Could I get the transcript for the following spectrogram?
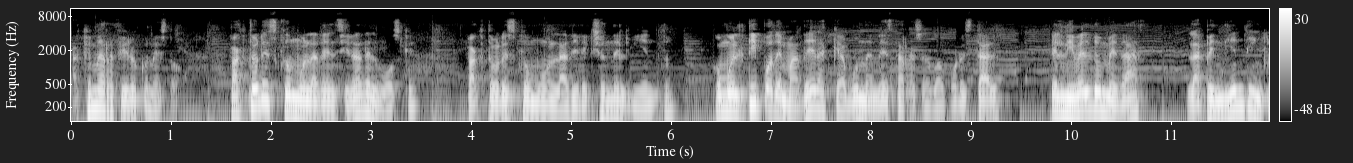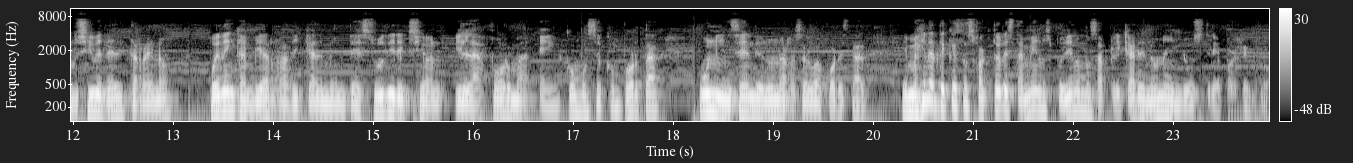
¿A qué me refiero con esto? Factores como la densidad del bosque, factores como la dirección del viento, como el tipo de madera que abunda en esta reserva forestal, el nivel de humedad, la pendiente inclusive del terreno, pueden cambiar radicalmente su dirección y la forma en cómo se comporta un incendio en una reserva forestal. Imagínate que estos factores también los pudiéramos aplicar en una industria, por ejemplo,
